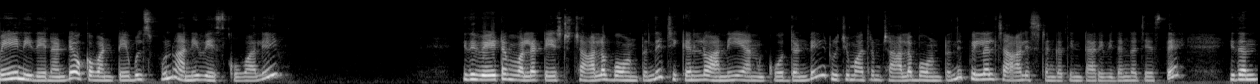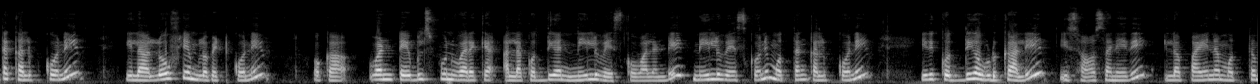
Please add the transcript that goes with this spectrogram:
మెయిన్ ఇదేనంటే ఒక వన్ టేబుల్ స్పూన్ అని వేసుకోవాలి. ఇది వేయటం వల్ల టేస్ట్ చాలా బాగుంటుంది. చికెన్లో అని అనుకోద్దండి. రుచి మాత్రం చాలా బాగుంటుంది. పిల్లలు చాలా ఇష్టంగా తింటారు ఈ విధంగా చేస్తే. ఇదంతా కలుపుకొని ఇలా లో ఫ్లేమ్లో పెట్టుకొని ఒక వన్ టేబుల్ స్పూన్ వరకే అలా కొద్దిగా నీళ్ళు వేసుకోవాలండి. నీళ్ళు వేసుకొని మొత్తం కలుపుకొని ఇది కొద్దిగా ఉడకాలి. ఈ సాస్ అనేది ఇలా పైన మొత్తం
